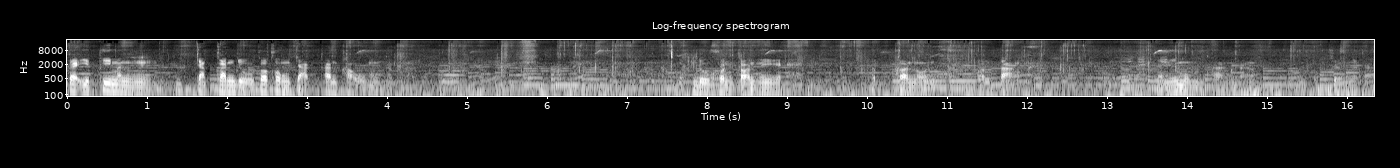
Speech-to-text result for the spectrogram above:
แต่อิฐที่มันจับกันอยู่ก็คงจากการเผาครับ ดูคนตอนนี้กับตอนนนตอนต่าง อันนี้มุมทางด้านตรงเชิงนะครับ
